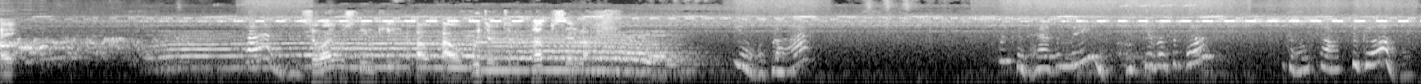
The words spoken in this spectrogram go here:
Hey. So I was thinking about how we to the purpose in life. We could have a meeting give us a buzz. Don't talk to God.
